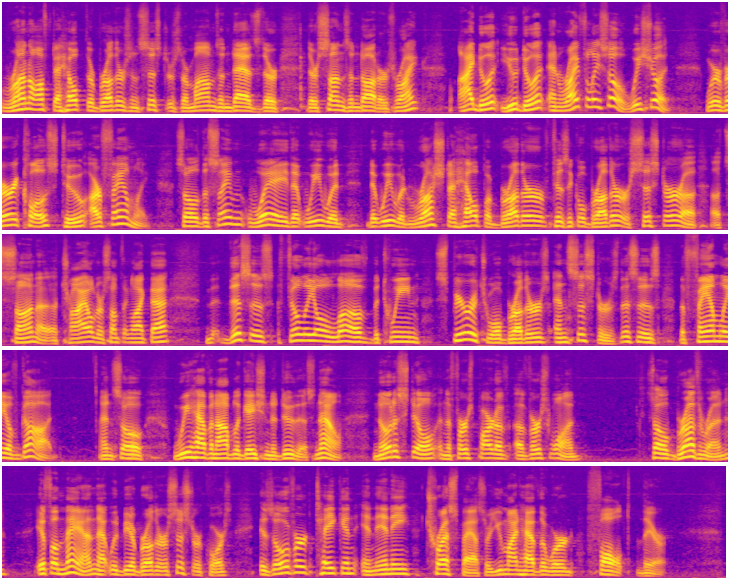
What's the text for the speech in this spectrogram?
run off to help their brothers and sisters, their moms and dads, their, their sons and daughters, right? I do it, you do it, and rightfully so. We should. We're very close to our family. So the same way that we would that we would rush to help a brother, physical brother or sister, a, a son, a, a child, or something like that, this is filial love between spiritual brothers and sisters. This is the family of God. And so we have an obligation to do this. Now, notice still in the first part of, of verse 1 so, brethren, if a man, that would be a brother or sister, of course, is overtaken in any trespass, or you might have the word fault there.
